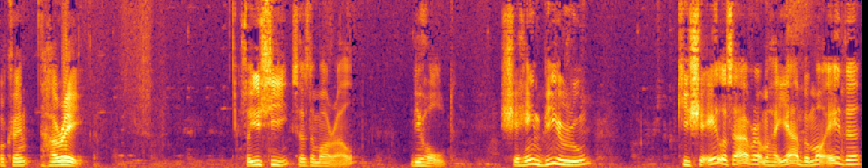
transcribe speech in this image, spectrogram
Okay, hooray. So you see, says the Maral, behold, shehem biru ki she'elas Avram haya b'ma'eda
